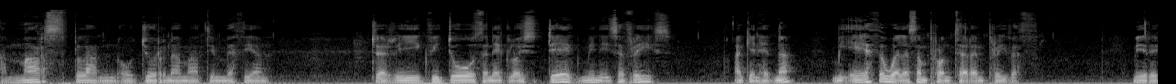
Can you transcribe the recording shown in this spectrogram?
A mars blan o diwrna ma dim methian. Dyrig fi dodd yn eglwys deg munis y fris. A gen hydna, mi eith y weles am pronter yn prifeth. Mi'r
